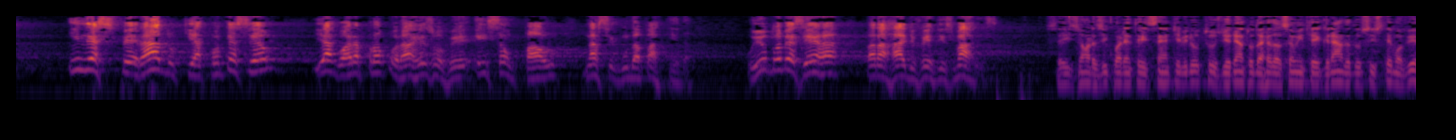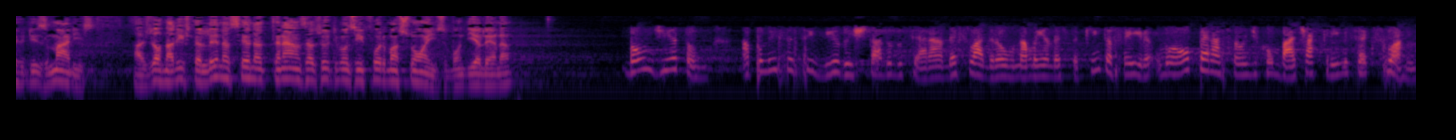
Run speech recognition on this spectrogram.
inesperado que aconteceu, e agora procurar resolver em São Paulo na segunda partida. Wilton Bezerra para a Rádio Verdes Mares. 6 horas e 47 minutos, direto da redação integrada do Sistema Verdes Mares. A jornalista Lena Sena traz as últimas informações. Bom dia, Lena. Bom dia, Tom. A Polícia Civil do Estado do Ceará deflagrou na manhã desta quinta-feira uma operação de combate a crimes sexuais.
